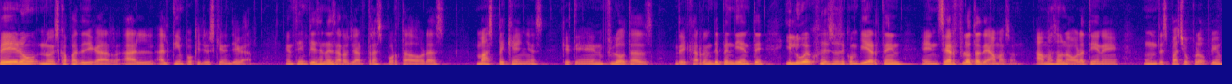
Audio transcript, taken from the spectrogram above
pero no es capaz de llegar al, al tiempo que ellos quieren llegar. Entonces empiezan a desarrollar transportadoras más pequeñas que tienen flotas de carro independiente y luego eso se convierten en ser flotas de Amazon. Amazon ahora tiene un despacho propio,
